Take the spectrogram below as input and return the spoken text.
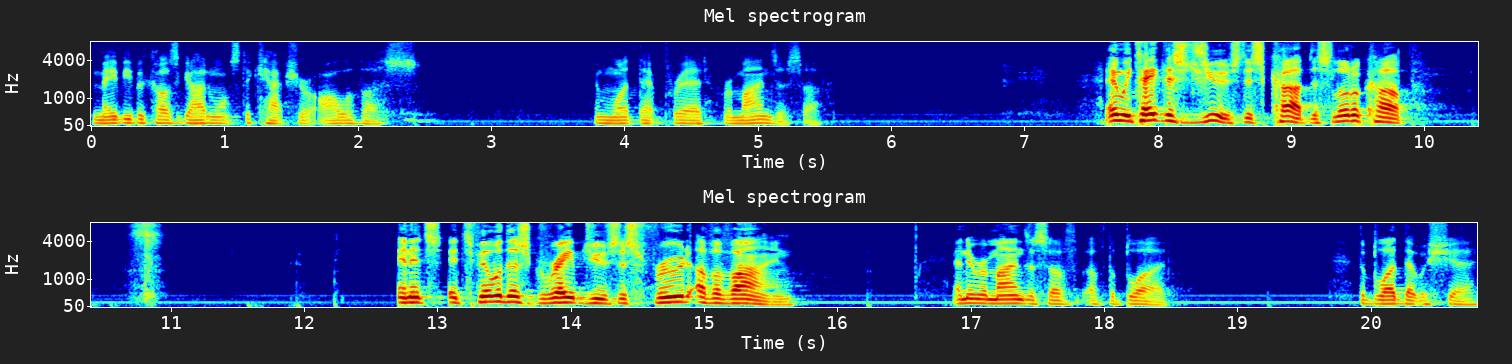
Maybe because God wants to capture all of us and what that bread reminds us of. And we take this juice, this cup, this little cup, and it's, it's filled with this grape juice, this fruit of a vine. And it reminds us of, of the blood, the blood that was shed,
